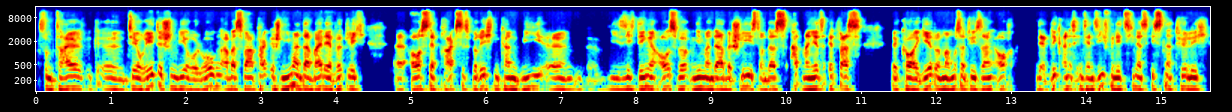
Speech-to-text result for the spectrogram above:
zum Teil äh, theoretischen Virologen, aber es war praktisch niemand dabei, der wirklich äh, aus der Praxis berichten kann, wie, äh, wie sich Dinge auswirken, die man da beschließt. Und das hat man jetzt etwas äh, korrigiert. Und man muss natürlich sagen, auch der Blick eines Intensivmediziners ist natürlich,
